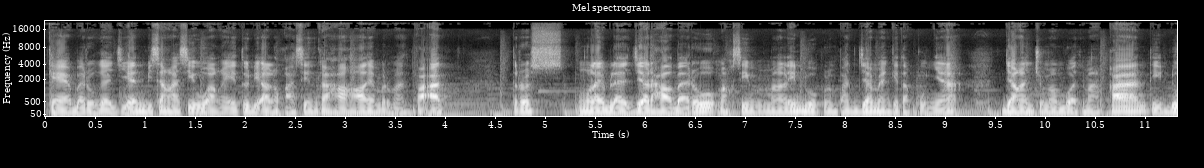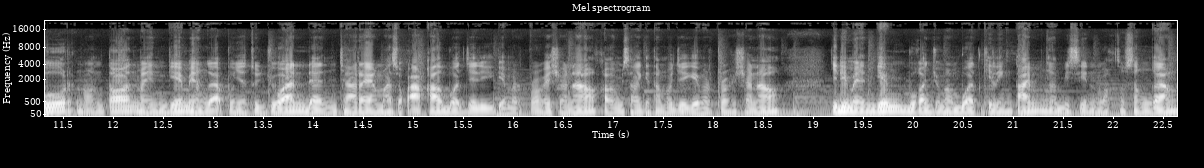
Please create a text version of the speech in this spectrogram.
kayak baru gajian, bisa nggak sih uangnya itu dialokasin ke hal-hal yang bermanfaat Terus mulai belajar hal baru, maksimalin 24 jam yang kita punya. Jangan cuma buat makan, tidur, nonton, main game yang nggak punya tujuan dan cara yang masuk akal buat jadi gamer profesional. Kalau misalnya kita mau jadi gamer profesional, jadi main game bukan cuma buat killing time, ngabisin waktu senggang.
